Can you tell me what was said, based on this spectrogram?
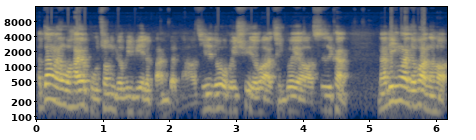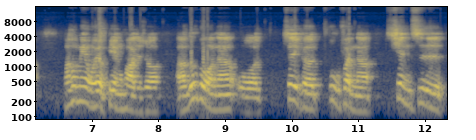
啊当然，我还要补充一个 VBA 的版本啊。其实如果回去的话，请各位啊试试看。那另外的话呢，哈，那后面我有变化，就是说，呃，如果呢，我这个部分呢限制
